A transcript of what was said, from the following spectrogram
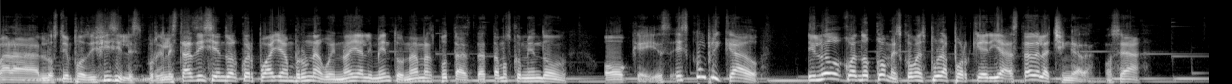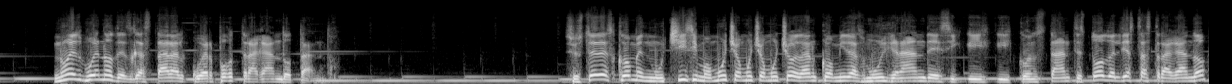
para los tiempos difíciles. Porque le estás diciendo al cuerpo, hay hambruna, güey, no hay alimento, nada más puta, estamos comiendo. Ok, es, es complicado. Y luego cuando comes, comes pura porquería, está de la chingada. O sea, no es bueno desgastar al cuerpo tragando tanto. Si ustedes comen muchísimo, mucho, mucho, mucho, dan comidas muy grandes y, constantes, todo el día estás tragando,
